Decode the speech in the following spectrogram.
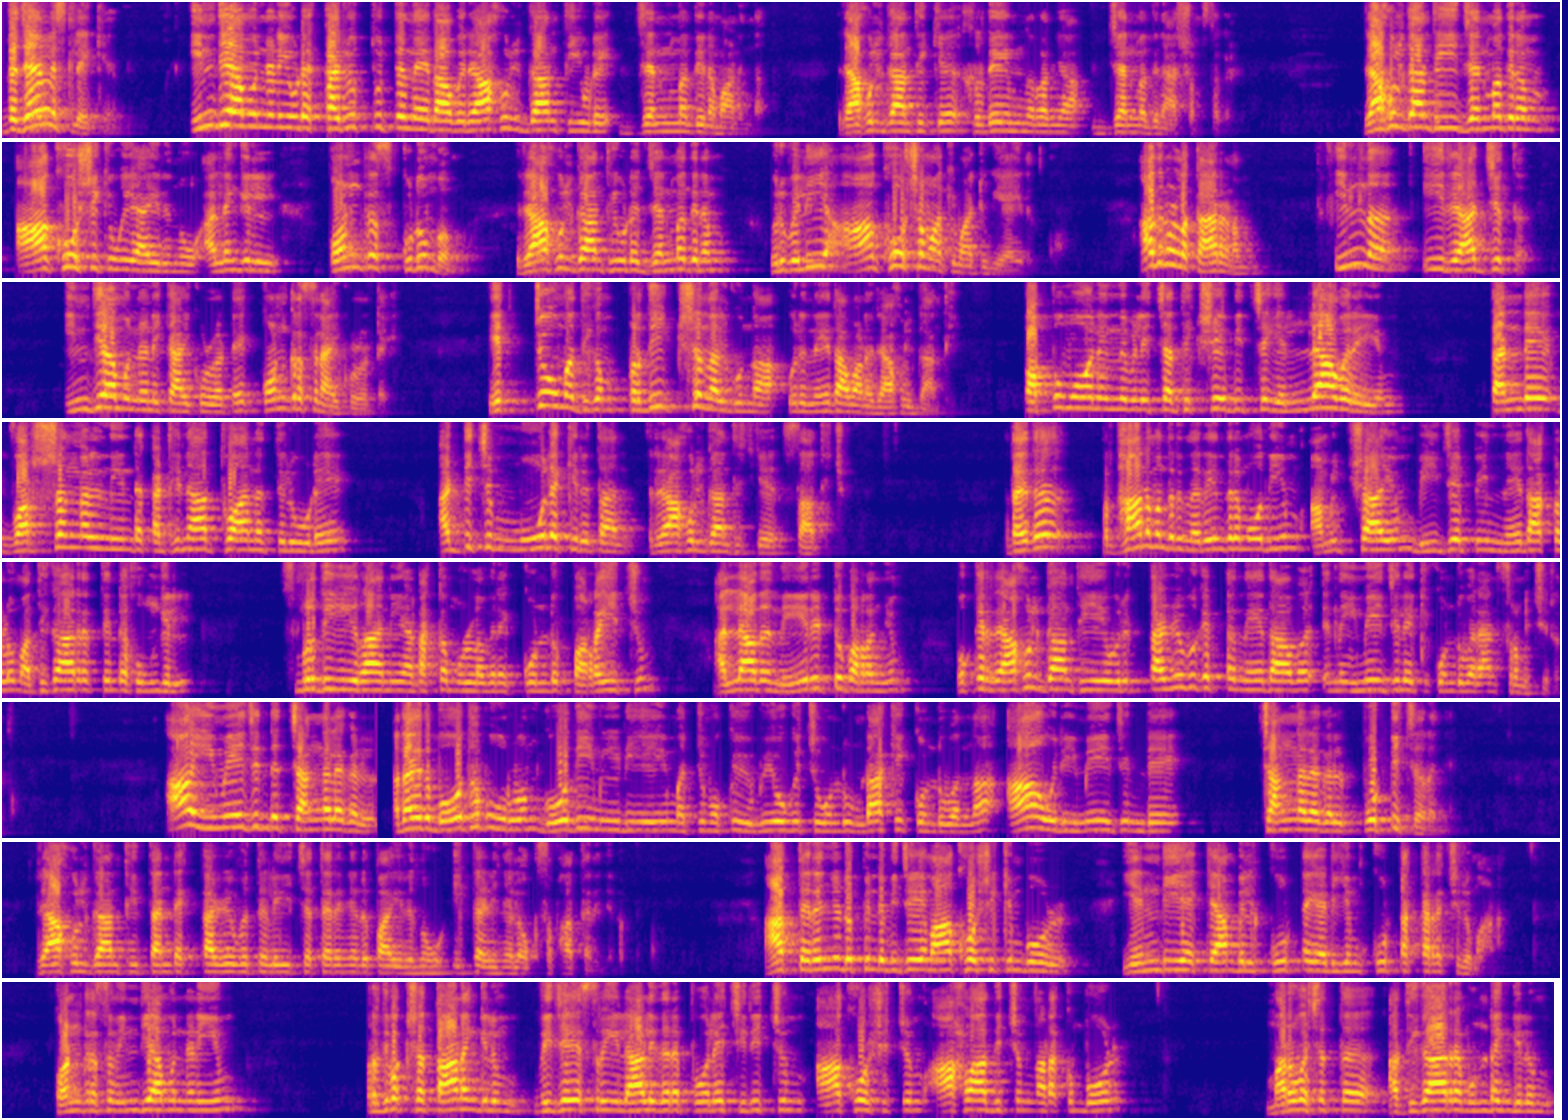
The ജേർണലിസ്റ്റിലേക്ക് India മുന്നണിയുടെ കരുത്തുറ്റ നേതാവ് രാഹുൽ ഗാന്ധിയുടെ ജന്മദിനമാണിന്ന്. രാഹുൽ ഗാന്ധിക്ക് ഹൃദയം നിറഞ്ഞ ജന്മദിനാശംസകൾ. രാഹുൽ ഗാന്ധി ജന്മദിനം ആഘോഷിക്കുകയായിരുന്നു അല്ലെങ്കിൽ കോൺഗ്രസ് കുടുംബം രാഹുൽ ഗാന്ധിയുടെ ജന്മദിനം ഒരു വലിയ ആഘോഷമാക്കി മാറ്റുകയായിരുന്നു. അതിനുള്ള കാരണം ഇന്ന് ഈ രാജ്യത്ത് ഇന്ത്യ മുന്നണിക്കായിക്കൊള്ളട്ടെ കോൺഗ്രസിനായിക്കൊള്ളട്ടെ ഏറ്റവും അധികം പ്രതീക്ഷ നൽകുന്ന ഒരു നേതാവാണ് രാഹുൽ ഗാന്ധി. പപ്പുമോൻ എന്ന് വിളിച്ച് അധിക്ഷേപിച്ച എല്ലാവരെയും തന്റെ വർഷങ്ങൾ നീണ്ട കഠിനാധ്വാനത്തിലൂടെ അടിച്ച് മൂലക്കിരുത്താൻ രാഹുൽ ഗാന്ധിക്ക് സാധിച്ചു. അതായത് പ്രധാനമന്ത്രി നരേന്ദ്രമോദിയും അമിത്ഷായും ബി ജെ പി നേതാക്കളും അധികാരത്തിന്റെ ഹുങ്കിൽ സ്മൃതി ഇറാനി അടക്കമുള്ളവരെ കൊണ്ട് പറയിച്ചും അല്ലാതെ നേരിട്ട് പറഞ്ഞും ഒക്കെ രാഹുൽ ഗാന്ധിയെ ഒരു കഴിവുകെട്ട നേതാവ് എന്ന ഇമേജിലേക്ക് കൊണ്ടുവരാൻ ശ്രമിച്ചിരുന്നു. ആ ഇമേജിന്റെ ചങ്ങലകൾ അതായത് ബോധപൂർവം ഗോദി മീഡിയയും മറ്റുമൊക്കെ ഉപയോഗിച്ചുകൊണ്ട് ഉണ്ടാക്കിക്കൊണ്ടുവന്ന ആ ഒരു ഇമേജിന്റെ ചങ്ങലകൾ പൊട്ടിച്ചെറിഞ്ഞ്. രാഹുൽ ഗാന്ധി തന്റെ കഴിവ് തെളിയിച്ച തെരഞ്ഞെടുപ്പായിരുന്നു ഇക്കഴിഞ്ഞ ലോക്സഭാ തെരഞ്ഞെടുപ്പ്. ആ തെരഞ്ഞെടുപ്പിന്റെ വിജയം ആഘോഷിക്കുമ്പോൾ എൻ ഡി എ ക്യാമ്പിൽ കൂട്ടയടിയും കൂട്ടക്കരച്ചിലുമാണ്. കോൺഗ്രസും ഇന്ത്യ മുന്നണിയും പ്രതിപക്ഷത്താണെങ്കിലും വിജയശ്രീ ലാളിതരെ പോലെ ചിരിച്ചും ആഘോഷിച്ചും ആഹ്ലാദിച്ചും നടക്കുമ്പോൾ മറുവശത്ത് അധികാരമുണ്ടെങ്കിലും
